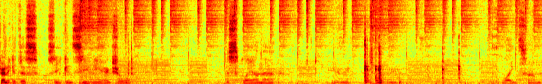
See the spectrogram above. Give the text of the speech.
Trying to get this so you can see the actual display on that. Light some.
